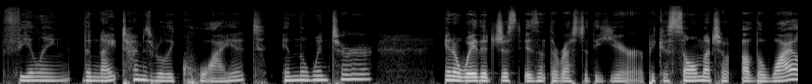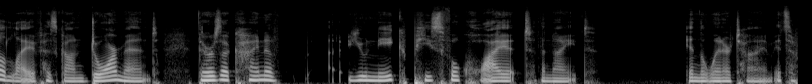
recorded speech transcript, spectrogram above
feeling. The nighttime's really quiet in the winter in a way that just isn't the rest of the year because so much of, of the wildlife has gone dormant. There's a kind of uh, unique, peaceful quiet to the night in the wintertime. It's a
